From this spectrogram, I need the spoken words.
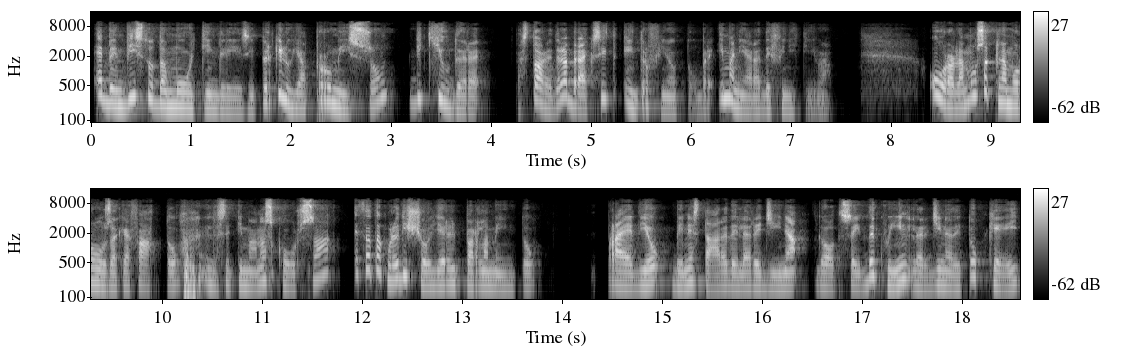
è ben visto da molti inglesi perché lui ha promesso di chiudere la storia della Brexit entro fine ottobre in maniera definitiva. Ora, la mossa clamorosa che ha fatto la settimana scorsa è stata quella di sciogliere il Parlamento, previo benestare della regina. God save the Queen, la regina ha detto ok e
